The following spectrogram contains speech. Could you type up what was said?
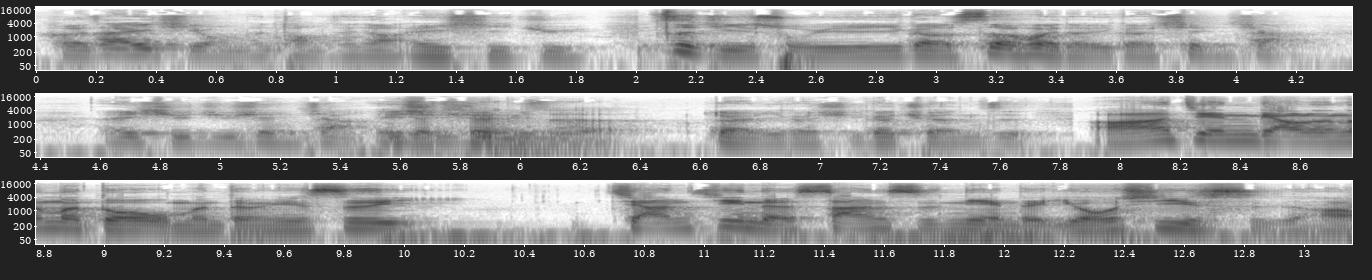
合在一起，我们统称叫 A C G，自己属于一个社会的一个现象，A C G 现象，A 一个 C G 圈子，对，一个一个圈子。啊，今天聊了那么多，我们等于是将近了三十年的游戏史哈。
